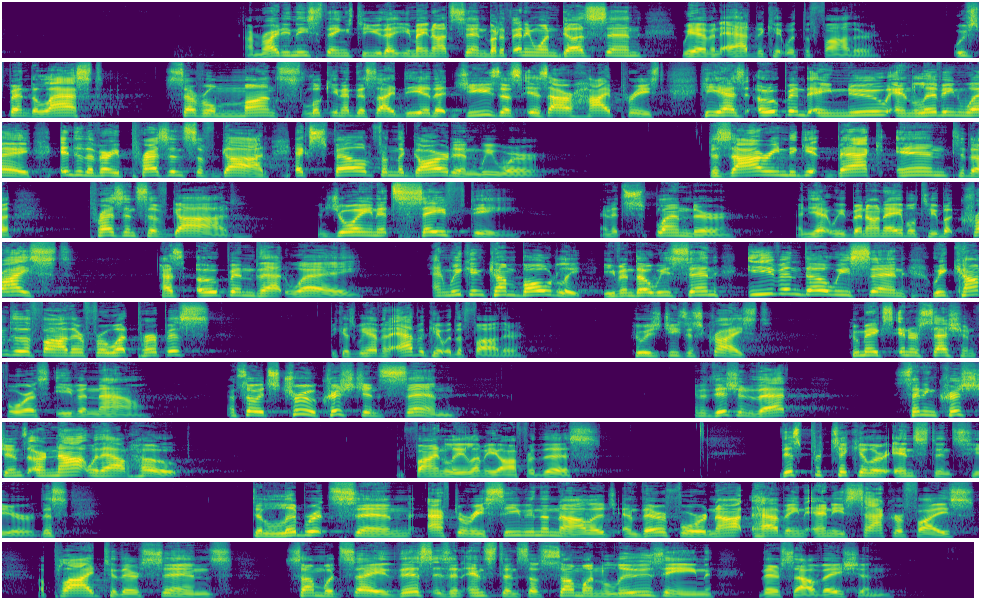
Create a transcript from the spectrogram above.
I'm writing these things to you that you may not sin. But if anyone does sin, we have an advocate with the Father. We've spent the last several months looking at this idea that Jesus is our high priest. He has opened a new and living way into the very presence of God, expelled from the garden we were, desiring to get back into the presence of God, enjoying its safety and its splendor, and yet we've been unable to. But Christ, has opened that way. And we can come boldly, even though we sin. Even though we sin, we come to the Father for what purpose? Because we have an advocate with the Father, who is Jesus Christ, who makes intercession for us even now. And so it's true, Christians sin. In addition to that, sinning Christians are not without hope. And finally, let me offer this. This particular instance here, this deliberate sin after receiving the knowledge and therefore not having any sacrifice applied to their sins, some would say this is an instance of someone losing their salvation.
